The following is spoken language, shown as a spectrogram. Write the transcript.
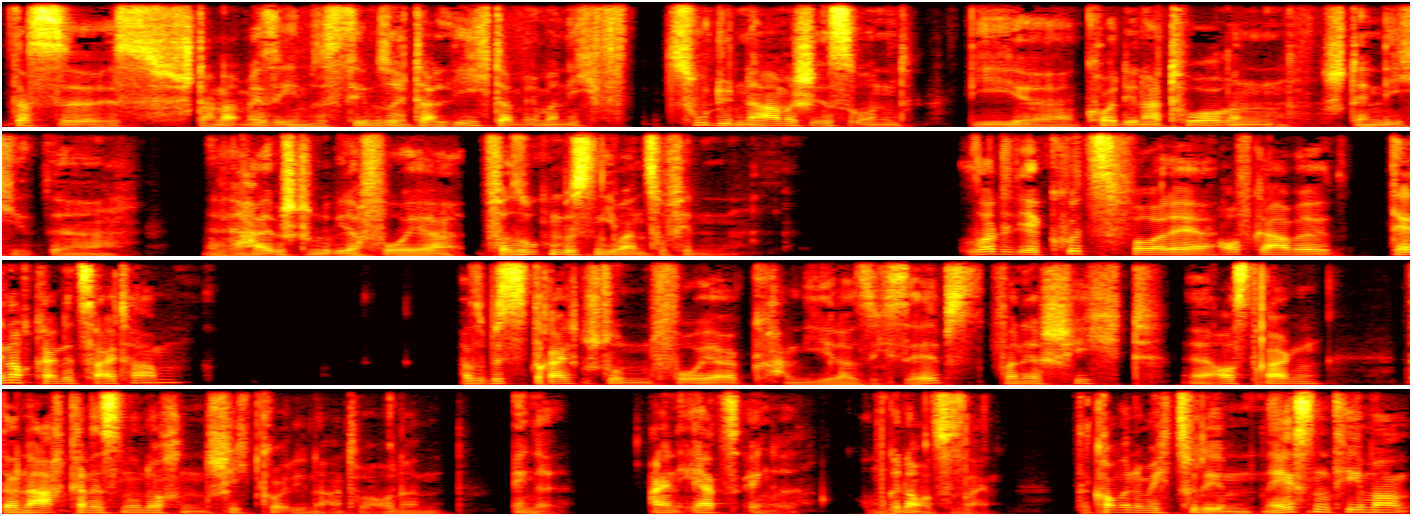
Das äh, ist standardmäßig im System so hinterlegt, damit immer nicht zu dynamisch ist und die äh, Koordinatoren ständig äh, eine halbe Stunde wieder vorher versuchen müssen, jemanden zu finden. Solltet ihr kurz vor der Aufgabe dennoch keine Zeit haben, also bis drei Stunden vorher kann jeder sich selbst von der Schicht äh, austragen. Danach kann es nur noch ein Schichtkoordinator oder ein Engel. Ein Erzengel, um genau zu sein. Da kommen wir nämlich zu dem nächsten Thema.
